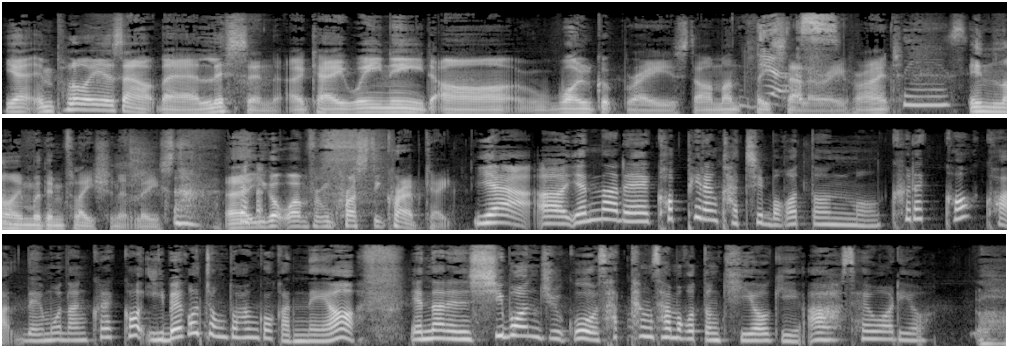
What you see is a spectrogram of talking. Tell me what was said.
Yeah, employers out there, listen, okay? We need our 월급 raised, our monthly salary, right? Please. In line with inflation, at least. Uh, you got one from Krusty Crab Cake. yeah, 어, 옛날에 커피랑 같이 먹었던 뭐 크래커, 과, 네모난 크래커 200원 정도 한 것 같네요. 옛날에는 10원 주고 사탕 사 먹었던 기억이 아 세월이요. Oh,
